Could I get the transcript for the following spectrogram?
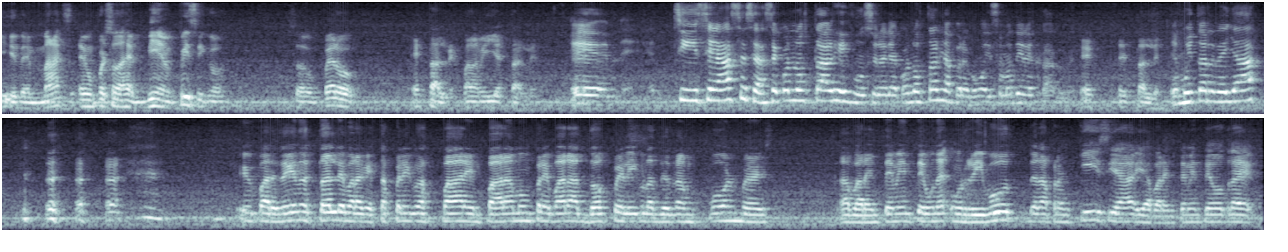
Y de Max es un personaje bien físico. So, pero es tarde. Para mí ya es tarde. Eh, si se hace, se hace con nostalgia y funcionaría con nostalgia, pero como dice Matías, es tarde. Es, es tarde. Es muy tarde ya. Y parece que no es tarde para que estas películas paren. Paramount prepara dos películas de Transformers. Aparentemente una, un reboot de la franquicia y aparentemente otra es,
